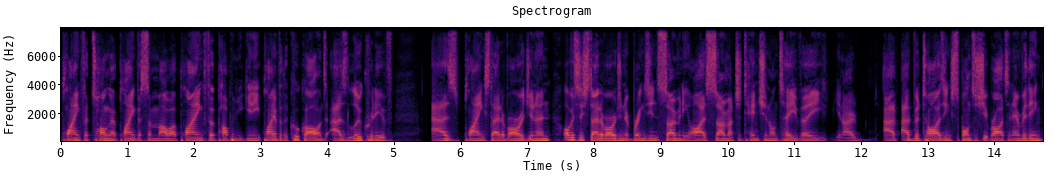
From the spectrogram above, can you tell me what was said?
playing for Tonga, playing for Samoa, playing for Papua New Guinea, playing for the Cook Islands as lucrative as playing State of Origin. And obviously, State of Origin, it brings in so many eyes, so much attention on TV, you know, advertising, sponsorship rights, and everything.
